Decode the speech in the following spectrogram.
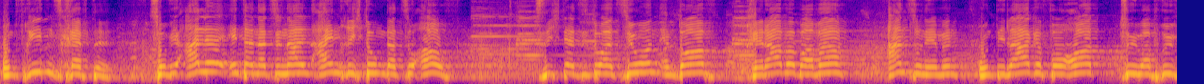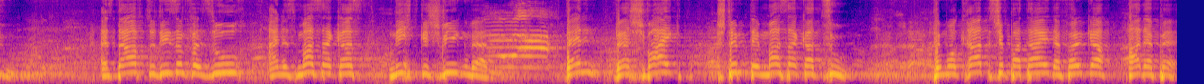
und Friedenskräfte sowie alle internationalen Einrichtungen dazu auf, sich der Situation im Dorf Kherabe Bava anzunehmen und die Lage vor Ort zu überprüfen. Es darf zu diesem Versuch eines Massakers nicht geschwiegen werden. Denn wer schweigt, stimmt dem Massaker zu. Demokratische Partei der Völker HDP.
